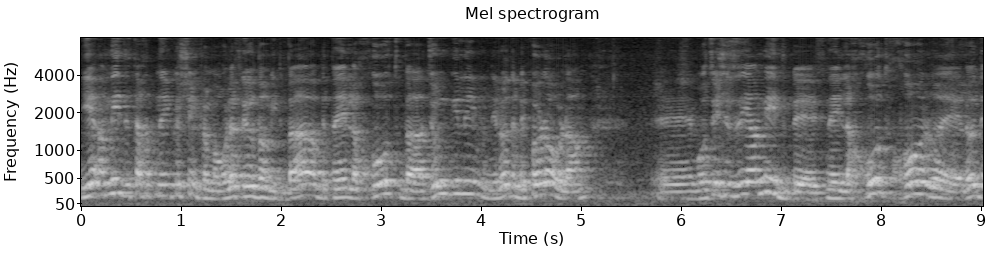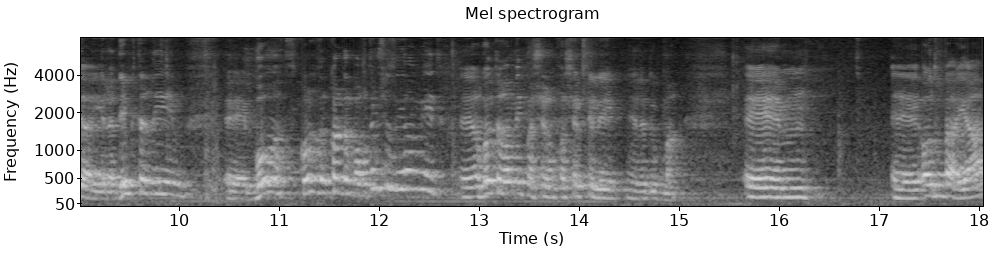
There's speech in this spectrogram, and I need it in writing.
יהיה עמיד תחת תנאים קשים. כלומר, הולך להיות במדבר, בתנאי לחות, בג'ונגלים, אני לא יודע, בכל העולם. הם רוצים שזה יהיה עמיד בפני לחות, חול, לא יודע, ילדים קטנים, בוץ, כל, כל דבר, רוצים שזה יהיה עמיד. הרבה יותר עמיד מאשר המחשב שלי, לדוגמה. אמ, אה, עוד בעיה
